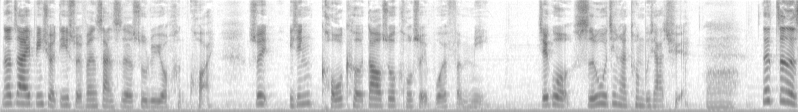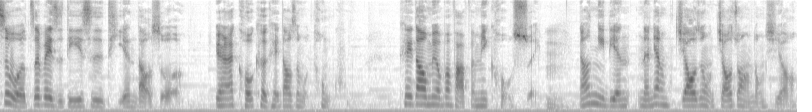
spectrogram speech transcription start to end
那在冰雪地水分散失的速率又很快，所以已经口渴到说口水不会分泌，结果食物竟然吞不下去啊！那真的是我这辈子第一次体验到说，原来口渴可以到这么痛苦，可以到没有办法分泌口水。嗯，然后你连能量胶这种胶状的东西哦，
